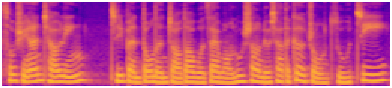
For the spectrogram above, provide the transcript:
搜寻“安乔林”，基本都能找到我在网络上留下的各种足迹。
